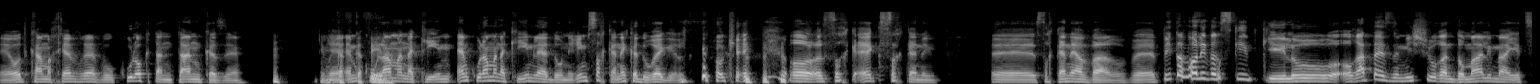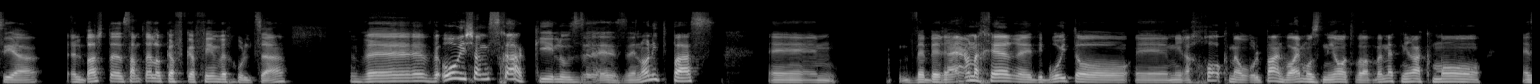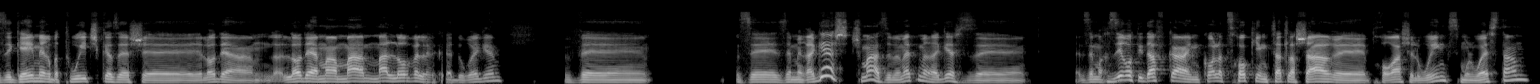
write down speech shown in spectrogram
ועוד כמה חבר'ה, והוא כולו קטנטן כזה. הם כולם ענקיים, הם כולם ענקיים לידו, נראים שחקני כדורגל, אוקיי? או אקס שחקנים. שחקני עבר, ופתאום אוליבר סקיפ, כאילו, הורדת איזה מישהו רנדומלי מהיציאה, הלבשת, שמת לו כפכפים וחולצה, ו... והוא איש המשחק, כאילו, זה, זה לא נתפס. ובריאיון אחר דיברו איתו מרחוק, מהאולפן, והוא היה עם אוזניות, והוא באמת נראה כמו איזה גיימר בטוויץ' כזה, שלא יודע, לא יודע מה, מה, מה לא ולכדורגל. ו... זה, זה מרגש, תשמע, זה באמת מרגש, זה, זה מחזיר אותי דווקא עם כל הצחוקים קצת לשער אה, בכורה של ווינקס מול וסטאם,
